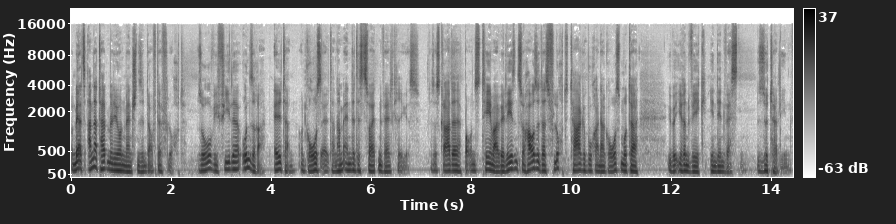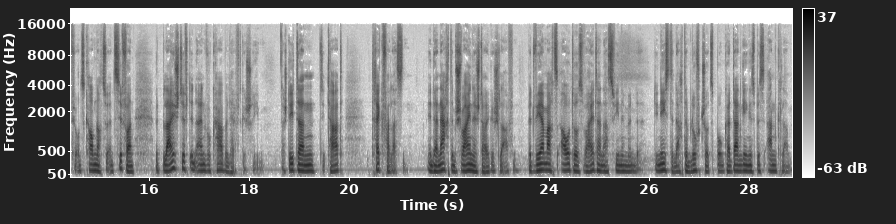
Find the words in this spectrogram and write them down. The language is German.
Und mehr als anderthalb Millionen Menschen sind auf der Flucht, so wie viele unserer Eltern und Großeltern am Ende des Zweiten Weltkrieges. Das ist gerade bei uns Thema. Wir lesen zu Hause das Fluchttagebuch einer Großmutter über ihren Weg in den Westen. Sütterlin, für uns kaum noch zu entziffern, mit Bleistift in ein Vokabelheft geschrieben. Da steht dann, Zitat, Treck verlassen, in der Nacht im Schweinestall geschlafen, mit Wehrmachtsautos weiter nach Swinemünde, die nächste Nacht im Luftschutzbunker, dann ging es bis Anklam.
